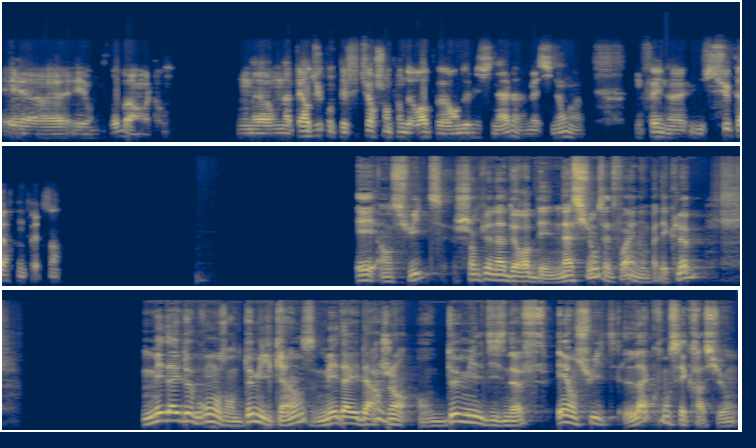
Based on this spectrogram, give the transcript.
Et, en gros, ben, on a, on a perdu contre les futurs champions d'Europe en demi-finale, mais sinon, on fait une, une super compétition. Et ensuite, championnat d'Europe des nations cette fois et non pas des clubs. Médaille de bronze en 2015, médaille d'argent en 2019 et ensuite la consécration,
